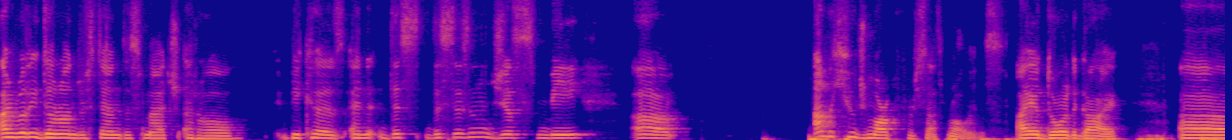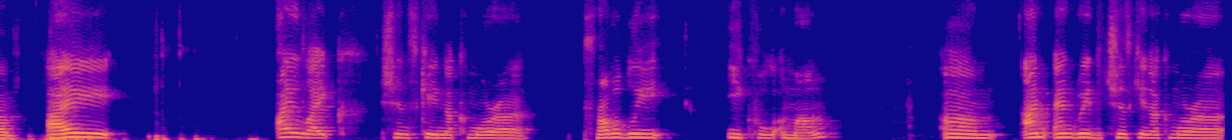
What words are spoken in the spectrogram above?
I really don't understand this match at all because and this this isn't just me uh, I'm a huge mark for Seth Rollins. I adore the guy. Um I I like Shinsuke Nakamura probably equal amount. Um I'm angry that Shinsuke Nakamura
